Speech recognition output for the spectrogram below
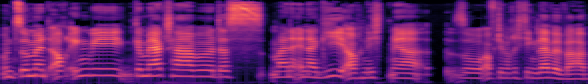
Und somit auch irgendwie gemerkt habe, dass meine Energie auch nicht mehr so auf dem richtigen Level war.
